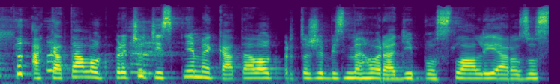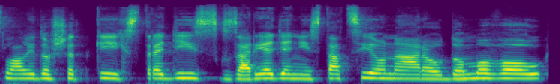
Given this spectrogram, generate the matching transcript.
a katalog, prečo tiskneme katalog? Protože by sme ho radi poslali a rozoslali do všetkých stredísk, zariadení, stacionárov, domovov.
